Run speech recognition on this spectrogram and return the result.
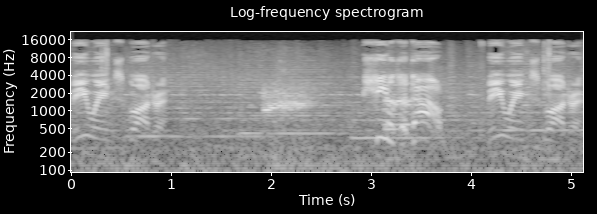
B-Wing Squadron. Shields are down. B-Wing Squadron.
